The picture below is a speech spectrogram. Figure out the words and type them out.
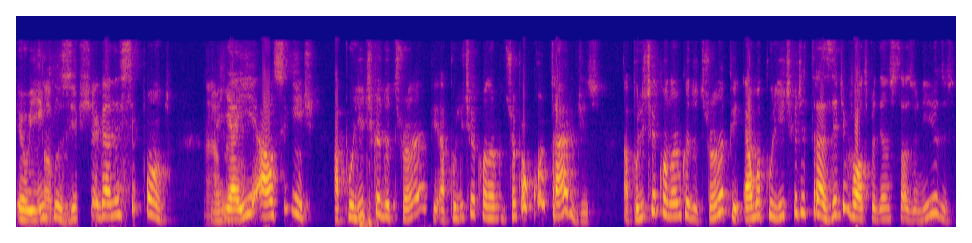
Eu, eu ia, inclusive, chegar nesse ponto. Ah, e aí há o seguinte: a política do Trump, a política econômica do Trump é o contrário disso. A política econômica do Trump é uma política de trazer de volta para dentro dos Estados Unidos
